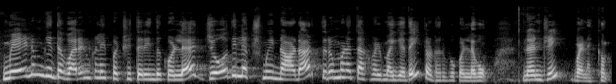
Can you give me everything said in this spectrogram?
மேலும் இந்த வரன்களை பற்றி தெரிந்து கொள்ள ஜோதிலட்சுமி நாடார் திருமண தகவல் மையத்தை தொடர்பு கொள்ளவும். நன்றி வணக்கம்.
